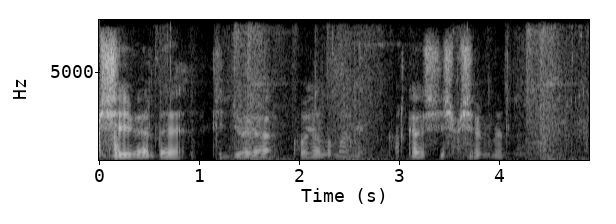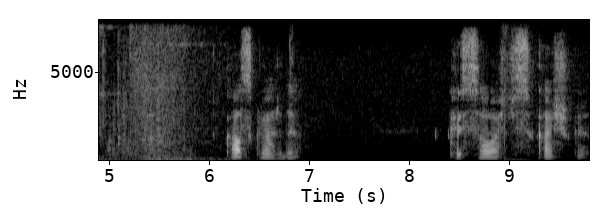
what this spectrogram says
Bir şey ver de videoya koyalım hani. Arkadaş hiçbir şey mi vermez? Kask verdi. Kış savaşçısı kaşkı.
